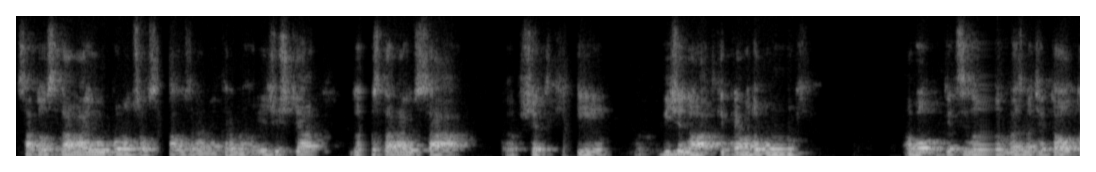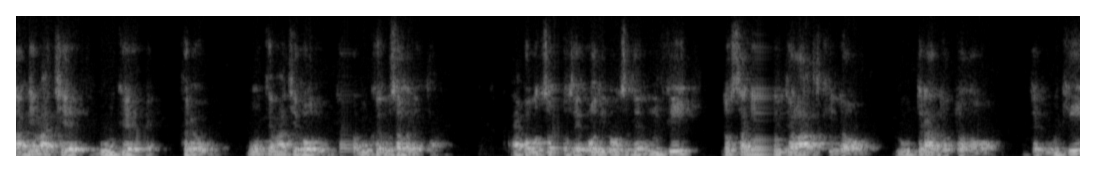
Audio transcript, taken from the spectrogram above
sa dostávajú pomocou samozrejme krvného liečišťa, dostávajú sa všetky výživné látky priamo do bunky. Lebo keď si vezmete to, tak nemáte v bunke krv. V bunke máte vodu, tá bunka je uzavretá. A pomocou tej vody, pomocou tej lymfy dostaneme tie látky do vnútra, do toho, tej bunky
